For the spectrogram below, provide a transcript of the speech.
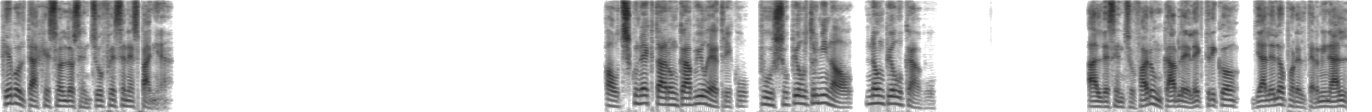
¿Qué voltaje son los enchufes en España? Ao desconectar um cabo elétrico, puxo pelo terminal, não pelo cabo. Al desenchufar un cable eléctrico, llálelo por el terminal,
